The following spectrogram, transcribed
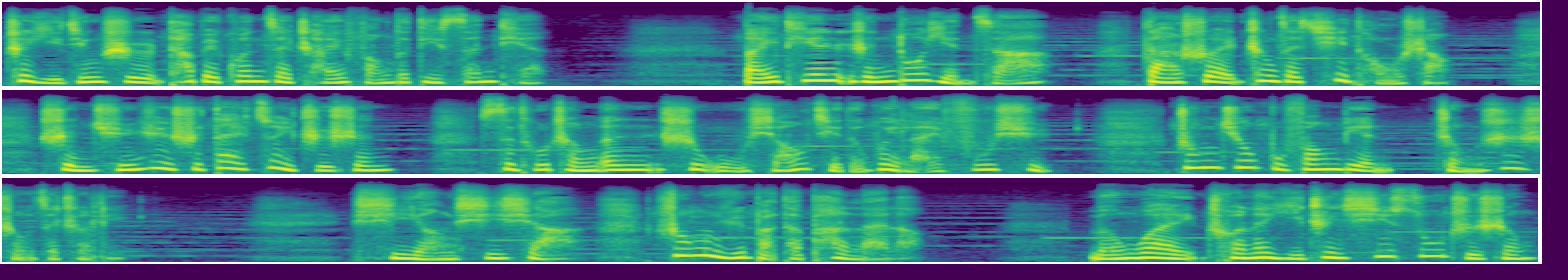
这已经是他被关在柴房的第三天，白天人多眼杂，大帅正在气头上，沈群玉是戴罪之身。司徒承恩是五小姐的未来夫婿，终究不方便整日守在这里。夕阳西下，终于把他盼来了。门外传来一阵窸窣之声，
